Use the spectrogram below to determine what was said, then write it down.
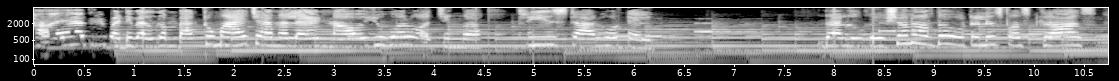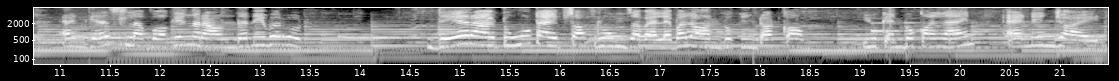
Hi everybody, welcome back to my channel and now you are watching a 3 star hotel. The location of the hotel is first class and guests love walking around the neighborhood. There are two types of rooms available on booking.com. You can book online and enjoy it.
